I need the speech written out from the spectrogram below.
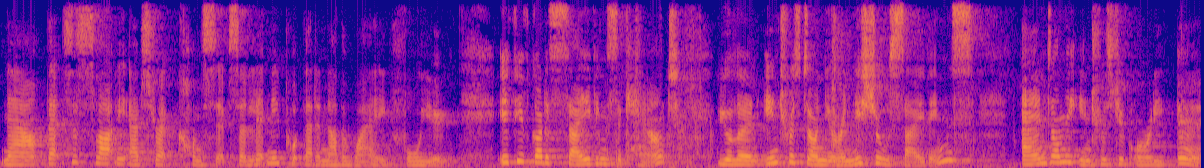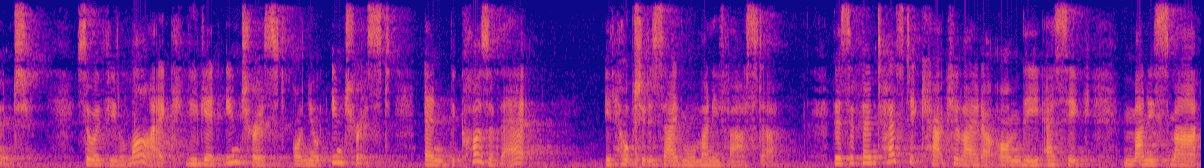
Now, that's a slightly abstract concept, so let me put that another way for you. If you've got a savings account, you'll earn interest on your initial savings and on the interest you've already earned. So, if you like, you get interest on your interest, and because of that, it helps you to save more money faster. There's a fantastic calculator on the ASIC Money Smart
